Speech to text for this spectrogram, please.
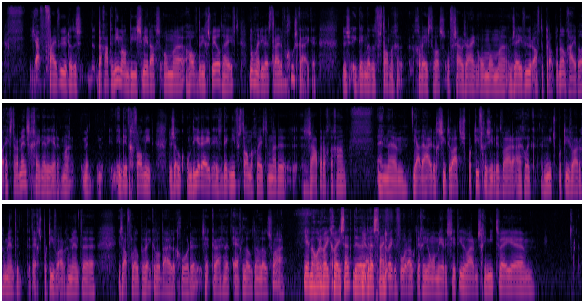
Dus ja, 5 uur, dat is, daar gaat er niemand die smiddags om eh, half drie gespeeld heeft, nog naar die wedstrijden van Goes kijken. Dus ik denk dat het verstandiger geweest was, of zou zijn, om om, eh, om 7 uur af te trappen. Dan ga je wel extra mensen genereren. Maar in dit geval niet. Dus ook om die reden is het denk ik niet verstandig geweest om naar de zaterdag te gaan. En ehm, ja, de huidige situatie, sportief gezien, dit waren eigenlijk niet sportieve argumenten. Het echt sportieve argument eh, is de afgelopen weken wel duidelijk geworden. Ze krijgen het echt lood en loodzwaar. Je bent vorige week geweest, hè? De, Ja, de wedstrijd. De week ervoor ook tegen Jong Almere City. Er waren misschien niet twee ehm,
